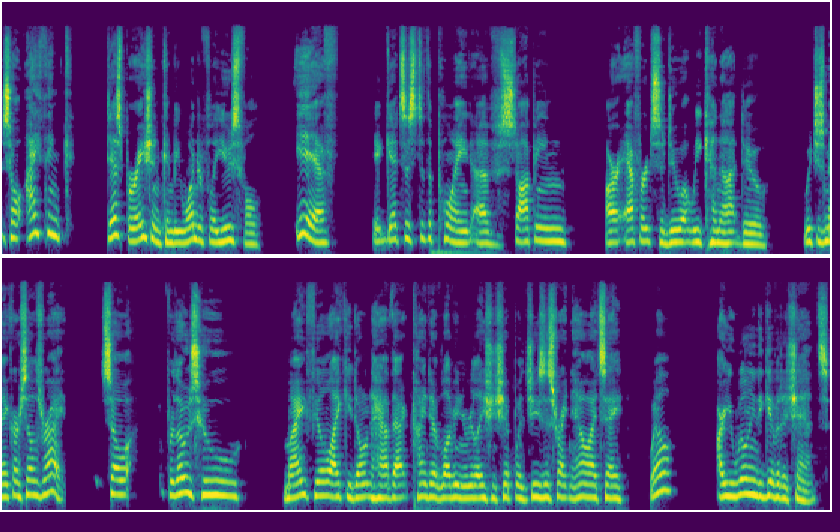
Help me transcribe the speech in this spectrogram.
So I think desperation can be wonderfully useful if it gets us to the point of stopping our efforts to do what we cannot do, which is make ourselves right. So, for those who might feel like you don't have that kind of loving relationship with Jesus right now, I'd say, well, are you willing to give it a chance?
